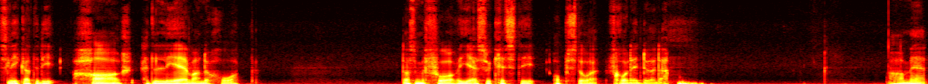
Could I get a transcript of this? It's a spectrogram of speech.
slik at de har et levende håp. Det som vi får ved Jesu Kristi oppstå fra de døde. Amen.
